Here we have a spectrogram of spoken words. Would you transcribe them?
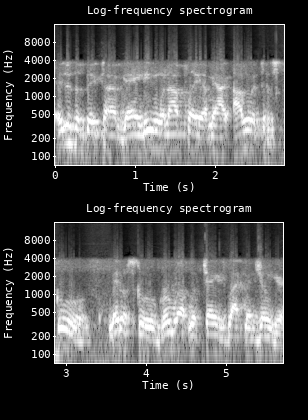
it's just a big time game. Even when I played, I mean, I, I went to school, middle school, grew up with James Blackman Jr.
